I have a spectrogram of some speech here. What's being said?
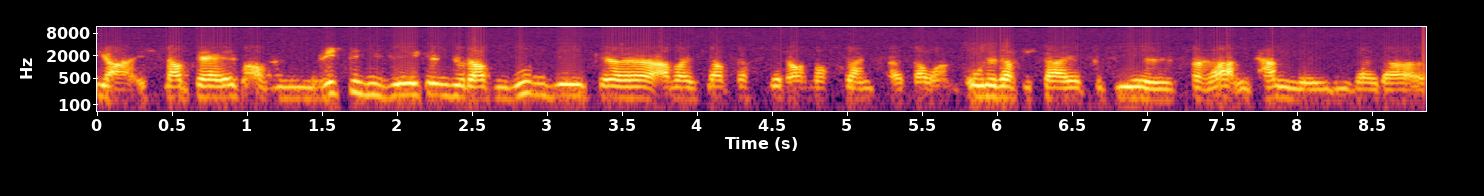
ja, ich glaube, der ist auf dem richtigen Weg irgendwie oder auf einem guten Weg, äh, aber ich glaube, das wird auch noch seine Zeit dauern. Ohne dass ich da jetzt zu viel verraten kann, irgendwie, weil da,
